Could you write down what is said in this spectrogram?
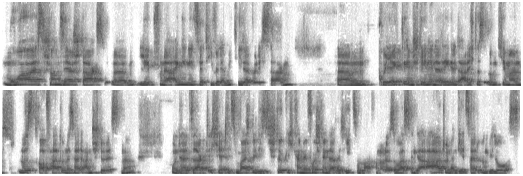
Moa ist schon sehr stark, äh, lebt von der Eigeninitiative der Mitglieder, würde ich sagen. Ähm, Projekte entstehen in der Regel dadurch, dass irgendjemand Lust drauf hat und es halt anstößt. Ne? Und halt sagt, ich hätte zum Beispiel dieses Stück, ich kann mir vorstellen, da Regie zu machen oder sowas in der Art und dann geht's halt irgendwie los.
